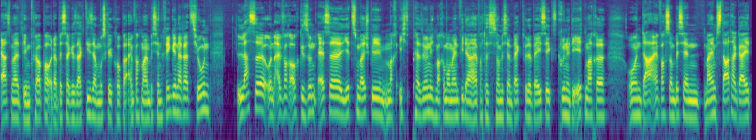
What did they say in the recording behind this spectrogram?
erstmal dem Körper oder besser gesagt dieser Muskelgruppe einfach mal ein bisschen Regeneration lasse und einfach auch gesund esse. Jetzt zum Beispiel mache ich persönlich mache im Moment wieder einfach, dass ich so ein bisschen Back to the Basics, grüne Diät mache und da einfach so ein bisschen meinem Starter Guide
